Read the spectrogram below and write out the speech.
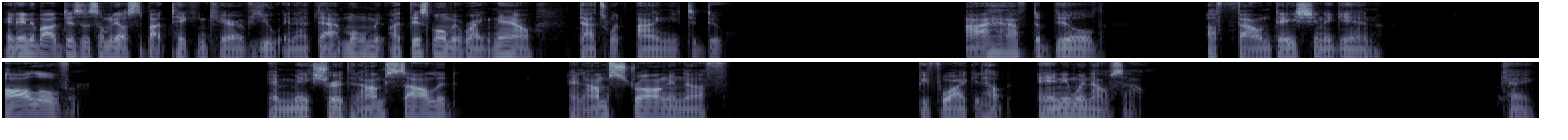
It ain't about dissing somebody else, it's about taking care of you. And at that moment, at this moment right now, that's what I need to do. I have to build a foundation again all over and make sure that I'm solid and I'm strong enough before I could help anyone else out. Okay.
